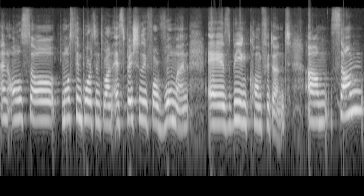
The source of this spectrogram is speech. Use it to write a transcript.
and also most important one, especially for women, is being confident. Um, some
